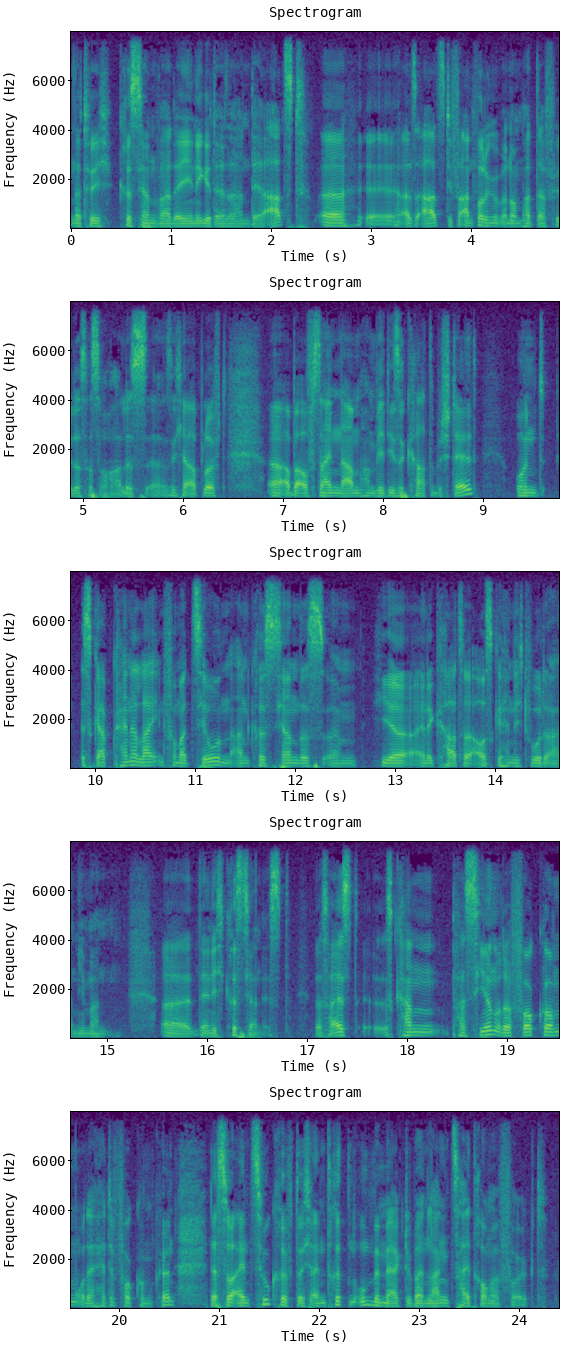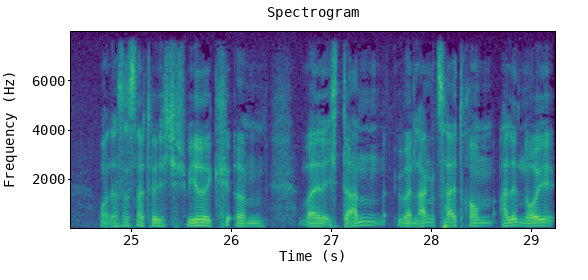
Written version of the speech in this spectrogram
natürlich, Christian war derjenige, der dann der Arzt, äh, äh, als Arzt die Verantwortung übernommen hat dafür, dass das auch alles äh, sicher abläuft. Äh, aber auf seinen Namen haben wir diese Karte bestellt und es gab keinerlei Informationen an Christian, dass ähm, hier eine Karte ausgehändigt wurde an jemanden, äh, der nicht Christian ist. Das heißt, es kann passieren oder vorkommen oder hätte vorkommen können, dass so ein Zugriff durch einen Dritten unbemerkt über einen langen Zeitraum erfolgt. Und das ist natürlich schwierig, ähm, weil ich dann über einen langen Zeitraum alle neu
